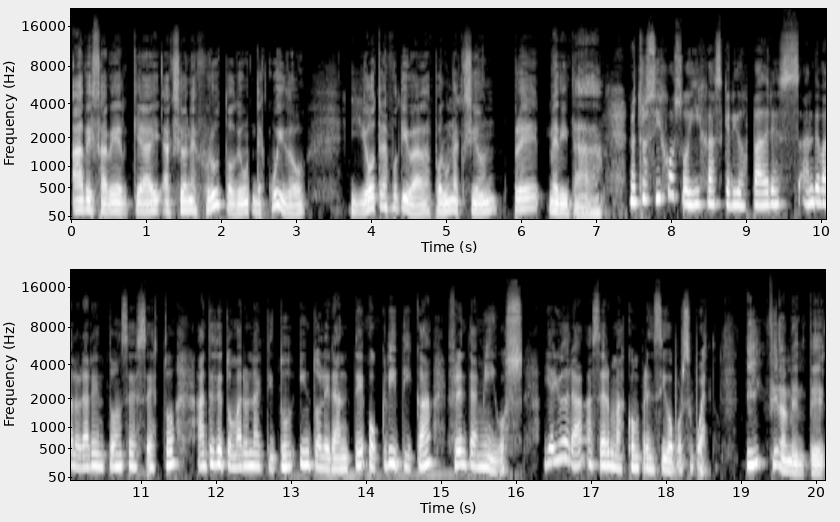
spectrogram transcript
ha de saber que hay acciones fruto de un descuido y otras motivadas por una acción premeditada. Nuestros hijos o hijas, queridos padres, han de valorar entonces esto antes de tomar una actitud intolerante o crítica frente a amigos y ayudará a ser más comprensivo, por supuesto. Y finalmente,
